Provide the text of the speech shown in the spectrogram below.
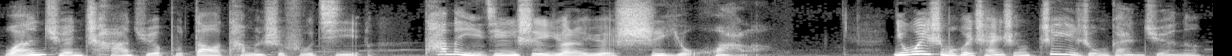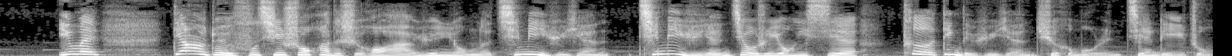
完全察觉不到他们是夫妻，他们已经是越来越室友化了。你为什么会产生这种感觉呢？因为第二对夫妻说话的时候啊，运用了亲密语言。亲密语言就是用一些特定的语言去和某人建立一种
